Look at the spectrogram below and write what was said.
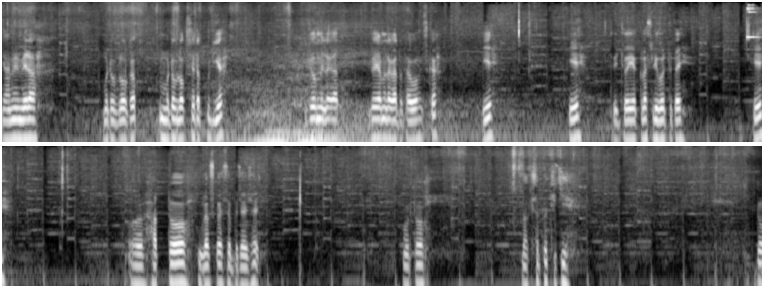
यहाँ में मेरा मोटो ब्लॉक का मोटो ब्लॉक सेटअप टूट गया जो मैं लगा जो यहाँ में लगाता था वो इसका ये ये फिर जो ये क्लच लीवर टूटा है ये और हाथ तो ग्लव्स का ऐसे बचाए शायद और तो बाकी सब तो ठीक ही है। तो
